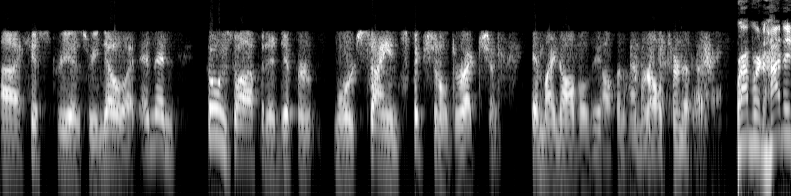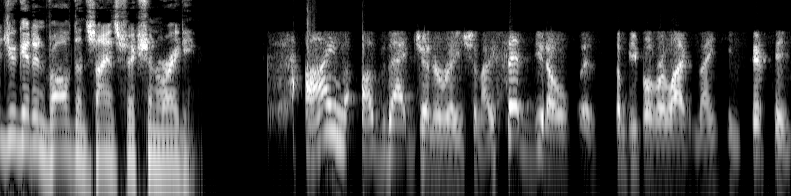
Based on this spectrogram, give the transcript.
uh, history as we know it, and then goes off in a different, more science fictional direction in my novel, The Oppenheimer Alternative. Robert, how did you get involved in science fiction writing? I'm of that generation. I said, you know, some people were alive in the 1950s.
